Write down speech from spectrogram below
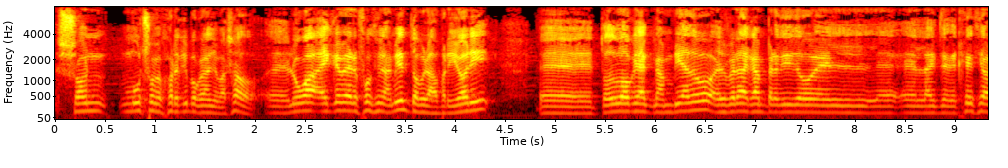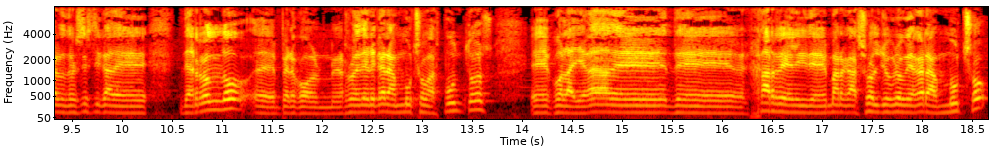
son mucho mejor equipo que el año pasado. Eh, luego hay que ver el funcionamiento, pero a priori eh, todo lo que han cambiado, es verdad que han perdido el, la inteligencia baloncestística de, de Rondo, eh, pero con Rueder ganan mucho más puntos. Eh, con la llegada de, de Harrell y de Margasol, yo creo que ganan mucho,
